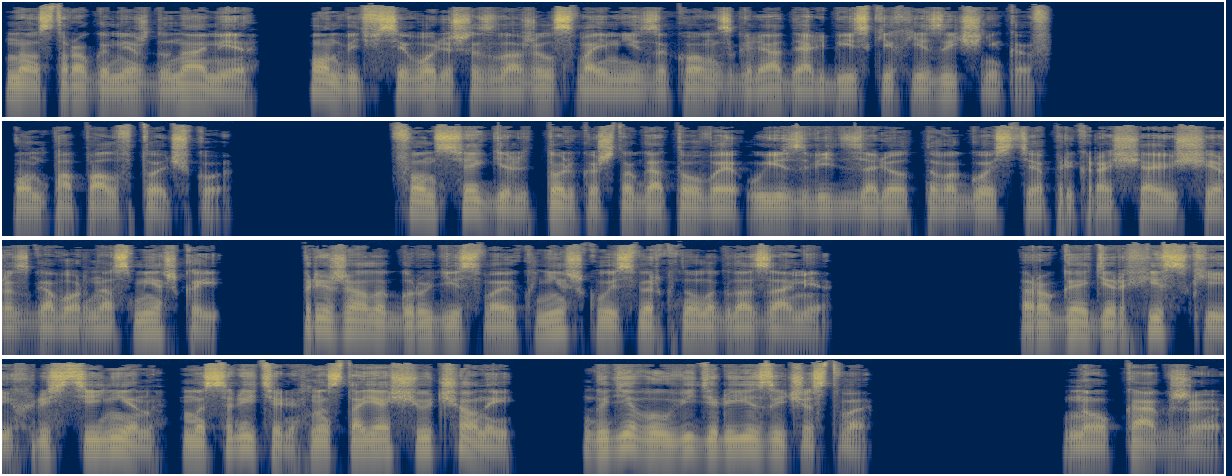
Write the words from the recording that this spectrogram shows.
Но строго между нами, он ведь всего лишь изложил своим языком взгляды альбийских язычников. Он попал в точку. Фон Сегель, только что готовая уязвить залетного гостя, прекращающий разговор насмешкой, прижала к груди свою книжку и сверкнула глазами. «Роге Дерфисский, христианин, мыслитель, настоящий ученый. Где вы увидели язычество?» «Ну как же?»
